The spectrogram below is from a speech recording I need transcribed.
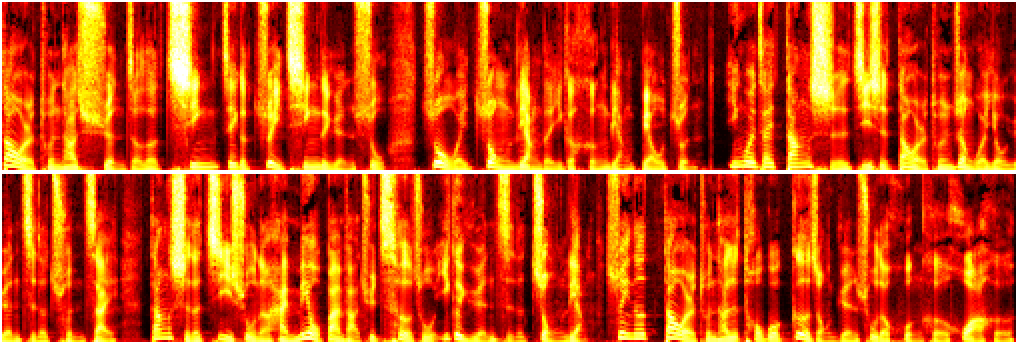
道尔吞他选择了氢这个最轻的元素作为重量的一个衡量标准。因为在当时，即使道尔吞认为有原子的存在，当时的技术呢还没有办法去测出一个原子的重量，所以呢，道尔吞他是透过各种元素的混合化合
